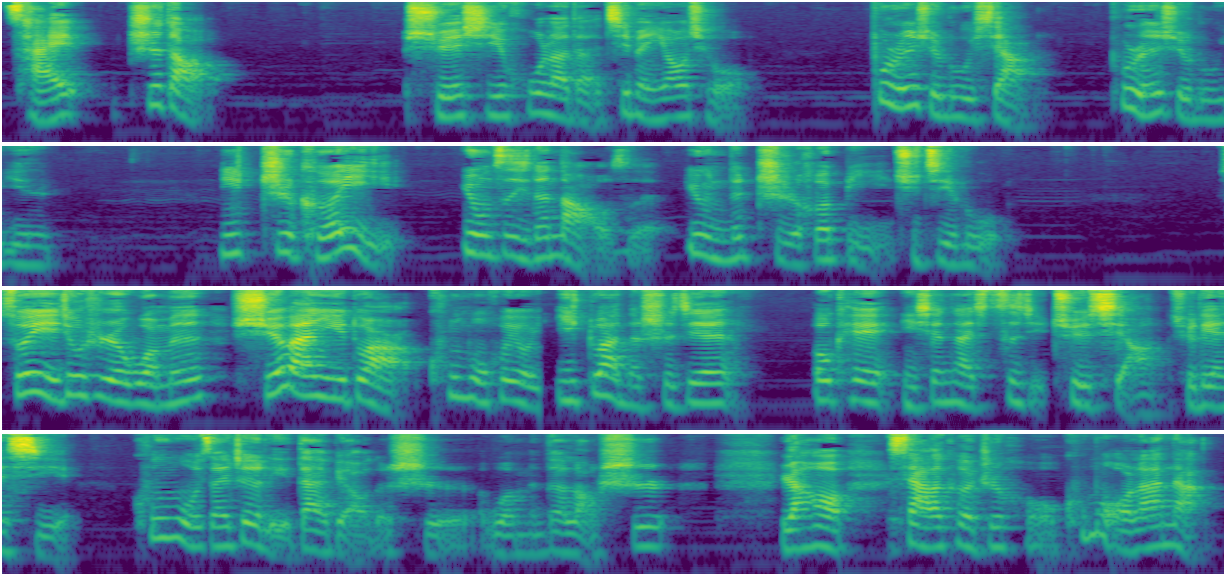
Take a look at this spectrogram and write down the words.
才知道学习呼啦的基本要求：不允许录像，不允许录音，你只可以用自己的脑子，用你的纸和笔去记录。所以就是我们学完一段，枯木会有一段的时间。OK，你现在自己去想去练习。枯木在这里代表的是我们的老师。然后下了课之后，枯木欧拉娜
